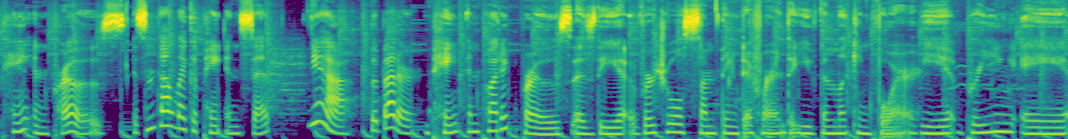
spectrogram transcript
Paint and Prose? Isn't that like a paint and sip? Yeah, but better. Paint and Poetic Prose is the virtual something different that you've been looking for. We bring a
